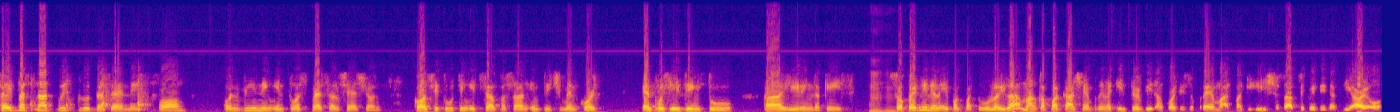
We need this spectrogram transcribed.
so it does not preclude the Senate from convening into a special session, constituting itself as an impeachment court, and proceeding to ah, hearing the case. Mhm. So, pwede nila ipagpatuloy lamang kapag ka, syempre, nag-intervene ang Korte Suprema at mag-i-issue subsequently ng TRO.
